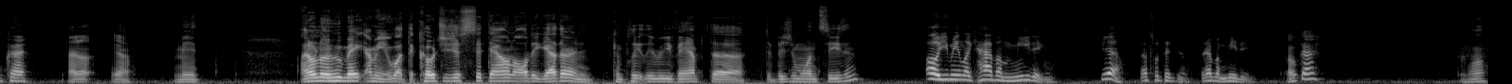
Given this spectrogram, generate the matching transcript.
Okay. I don't. Yeah. I mean, I don't know who make. I mean, what the coaches just sit down all together and completely revamp the Division One season? Oh, you mean like have a meeting? Yeah, that's what they do. They have a meeting. Okay. Well,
